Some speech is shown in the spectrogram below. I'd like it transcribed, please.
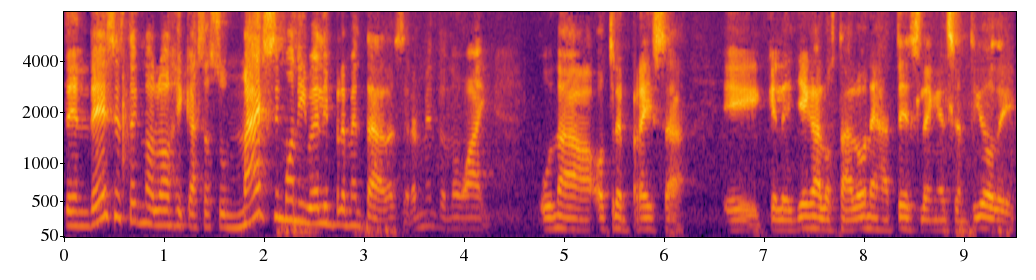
tendencias tecnológicas a su máximo nivel implementadas. Realmente no hay una otra empresa eh, que le llega a los talones a Tesla en el sentido de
